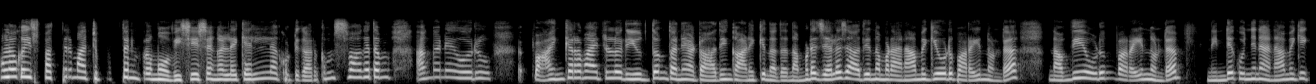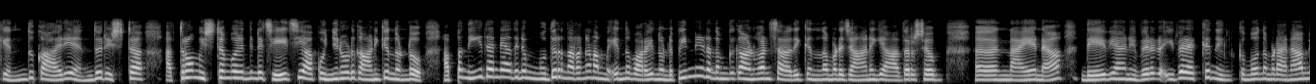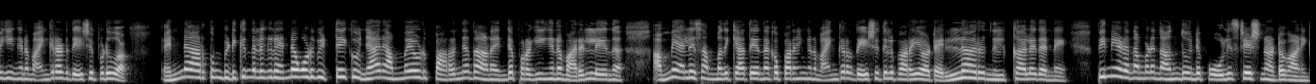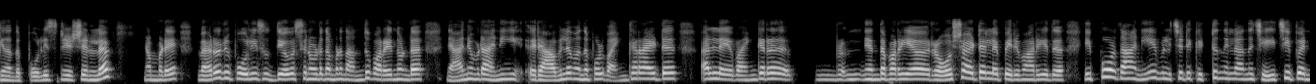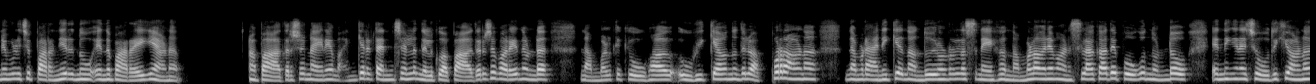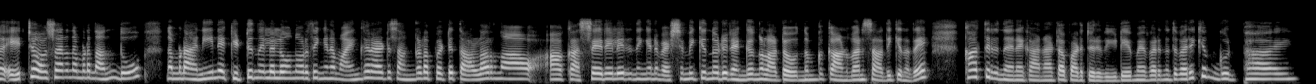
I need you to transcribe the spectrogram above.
Hello guys Patharamattu പുത്തൻ promo വിശേഷങ്ങളിലേക്ക് എല്ലാ കുട്ടികാർക്കും സ്വാഗതം. അങ്ങനെ ഒരു ഭയങ്കരമായിട്ടുള്ള ഒരു യുദ്ധം തന്നെ കേട്ടോ ആദ്യം കാണിക്കുന്നത്. നമ്മുടെ ജലജാതി നമ്മുടെ അനാമികയോട് പറയുന്നുണ്ട് നവ്യയോടും പറയുന്നുണ്ട് നിന്റെ കുഞ്ഞിന് അനാമികയ്ക്ക് എന്തു കാര്യം എന്തൊരു ഇഷ്ടം അത്രയും ഇഷ്ടം പോലെ നിന്റെ ചേച്ചി ആ കുഞ്ഞിനോട് കാണിക്കുന്നുണ്ടോ? അപ്പൊ നീ തന്നെ അതിന് മുതിർന്നിറങ്ങണം എന്ന് പറയുന്നുണ്ട്. പിന്നീട് നമുക്ക് കാണുവാൻ സാധിക്കുന്നത് നമ്മുടെ ജാനകി ആദർശ നയന ദേവ്യാൻ ഇവരുടെ ഇവരൊക്കെ നിൽക്കുമ്പോൾ നമ്മുടെ അനാമിക ഇങ്ങനെ ഭയങ്കരമായിട്ട് ദേഷ്യപ്പെടുക എന്നെ ആർക്കും പിടിക്കുന്നില്ലെങ്കിൽ എന്നെ കൂടെ വിട്ടേക്കൂ. ഞാൻ അമ്മയോട് പറഞ്ഞതാണ് എന്റെ പുറകെ ഇങ്ങനെ വരല്ലേന്ന് അമ്മയല്ലേ സമ്മതിക്കാത്തതെന്നൊക്കെ പറഞ്ഞ് ഇങ്ങനെ ഭയങ്കര ദേഷ്യത്തിൽ പറയാട്ടോ എല്ലാവരും നിൽക്കാതെ തന്നെ. പിന്നീട് നമ്മുടെ നന്ദുവിന്റെ പോലീസ് സ്റ്റേഷനാട്ടോ കാണിക്കുന്നത്. പോലീസ് സ്റ്റേഷനിൽ നമ്മുടെ വേറൊരു പോലീസ് ഉദ്യോഗസ്ഥനോട് നമ്മുടെ നന്ദു പറയുന്നുണ്ട് ഞാനിവിടെ അനി രാവിലെ വന്നപ്പോൾ ഭയങ്കരമായിട്ട് അല്ലേ ഭയങ്കര എന്താ പറയുക രോഷമായിട്ടല്ലേ പെരുമാറിയത്. ഇപ്പോൾ താ അനിയെ വിളിച്ചിട്ട് കിട്ടുന്നില്ല എന്ന് ചേച്ചി ഇപ്പം എന്നെ വിളിച്ച് പറഞ്ഞിരുന്നു എന്ന് പറയുകയാണ്. അപ്പൊ ആദർശൻ അതിനെ ഭയങ്കര ടെൻഷനിൽ നിൽക്കും. അപ്പൊ ആദർശ പറയുന്നുണ്ട് നമ്മൾക്കൊക്കെ ഊഹാ ഊഹിക്കാവുന്നതിലും അപ്പുറമാണ് നമ്മുടെ അനിക്ക് നന്ദുവിനോടുള്ള സ്നേഹം. നമ്മൾ അവനെ മനസ്സിലാക്കാതെ പോകുന്നുണ്ടോ? എന്നിങ്ങനെ ചോദിക്കുകയാണ് ഏറ്റവും അവസാനം നമ്മുടെ നന്ദു നമ്മുടെ അനീനെ കിട്ടുന്നില്ലല്ലോ എന്ന് ഓർത്ത് ഇങ്ങനെ ഭയങ്കരമായിട്ട് സങ്കടപ്പെട്ട് തളർന്ന ആ കസേരയിലിരുന്ന് ഇങ്ങനെ വിഷമിക്കുന്ന ഒരു രംഗങ്ങളാട്ടോ നമുക്ക് കാണുവാൻ സാധിക്കുന്നതേ. കാത്തിരുന്നതിനെ കാണാട്ടോ. അടുത്തൊരു വീഡിയോയുമായി വരുന്നത് വരയ്ക്കും. Good bye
